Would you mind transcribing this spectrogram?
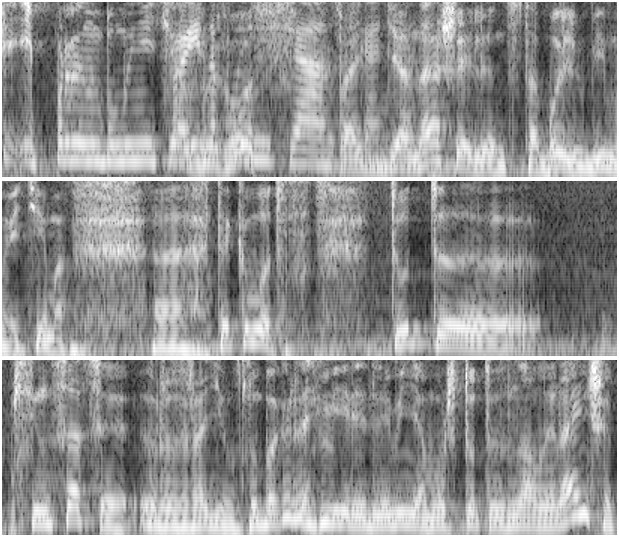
и про инопланетян. Про инопланетян Господи, наша или с тобой любимая тема. А, так вот, тут... Э, сенсация разродилась. Ну, по крайней мере, для меня. Может, кто-то знал и раньше,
